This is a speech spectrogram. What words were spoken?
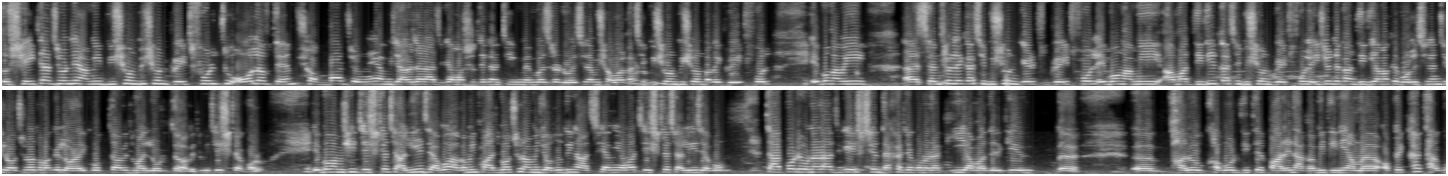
তো সেইটার জন্য আমি ভীষণ ভীষণ grateful to all of them সবার জন্য আমি, যারা যারা আজকে আমার সাথে এখানে টিম মেম্বার্সরা রয়েছেন, আমি সবার কাছে ভীষণ ভাবে গ্রেটফুল এবং আমি সেন্ট্রালের কাছে ভীষণ গ্রেটফুল এবং আমি আমার দিদির কাছে ভীষণ গ্রেটফুল এই জন্য কারণ দিদি আমাকে বলেছিলেন যে, রচনা, তোমাকে লড়াই করতে হবে, তোমায় লড়তে হবে, তুমি চেষ্টা করো। এবং আমি সেই চেষ্টা চালিয়ে যাব। আগামী পাঁচ বছর আমি যতদিন আছি, আমি আমার চেষ্টা চালিয়ে যাব। তারপরে ওনারা আজকে এসছেন, দেখা যাক ওনারা কি আমাদেরকে ভালো খবর দিতে পারেন আগামী দিনে। আমরা অপেক্ষায় থাকব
